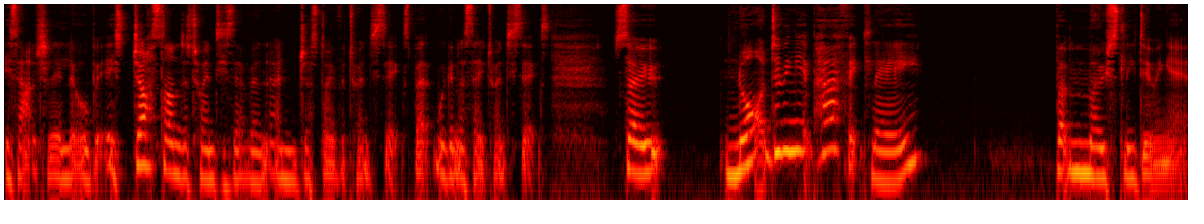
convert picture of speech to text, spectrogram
it's actually a little bit it's just under 27 and just over 26 but we're going to say 26 so not doing it perfectly but mostly doing it.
